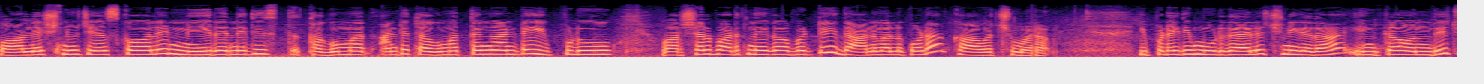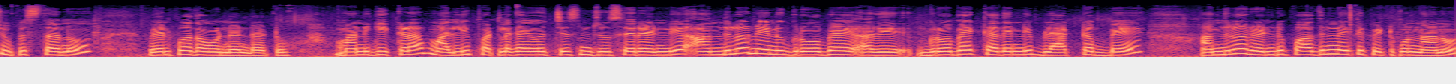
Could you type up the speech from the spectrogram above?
పాలినేషన్ చేసుకోవాలి నీరు అనేది తగుమ అంటే తగుమత్తంగా అంటే ఇప్పుడు వర్షాలు పడుతున్నాయి కాబట్టి దానివల్ల కూడా కావచ్చు అన్నమాట. ఇప్పుడైతే మూడు కాయలు వచ్చినాయి కదా ఇంకా ఉంది చూపిస్తాను. వెళ్ళిపోదాం ఉండండి అటు. మనకి ఇక్కడ మళ్ళీ పొట్లకాయ వచ్చేసింది చూసారండి. అందులో నేను గ్రో బ్యాగ్ అదే గ్రో బ్యాగ్ కదండి బ్లాక్ టబ్బే అందులో రెండు పాదులను అయితే పెట్టుకున్నాను.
